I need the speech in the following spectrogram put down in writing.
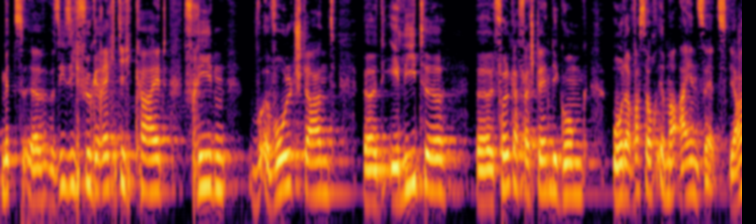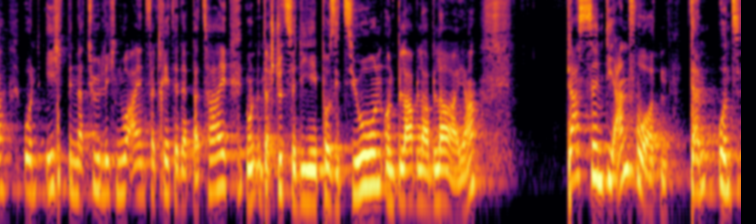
mit, äh, sie sich für Gerechtigkeit, Frieden, Wohlstand, äh, die Elite, äh, Völkerverständigung oder was auch immer einsetzt. Ja? Und ich bin natürlich nur ein Vertreter der Partei und unterstütze die Position und bla bla bla. Ja? Das sind die Antworten. Dann, und,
